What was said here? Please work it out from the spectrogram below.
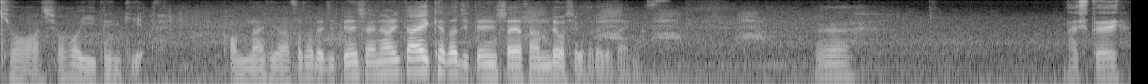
今日は超いい天気。こんな日は外で自転車に乗りたいけど自転車屋さんでお仕事でございます。ナイスデイ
